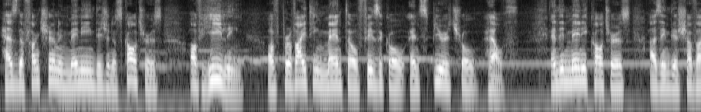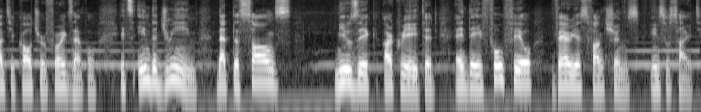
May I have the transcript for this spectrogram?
has the function in many indigenous cultures of healing, of providing mental, physical, and spiritual health. And in many cultures, as in the Xavante culture, for example, it's in the dream that the songs, music are created and they fulfill various functions in society.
